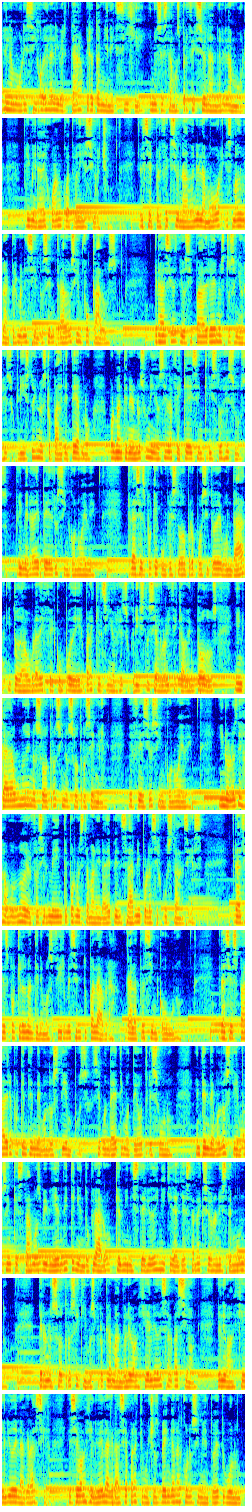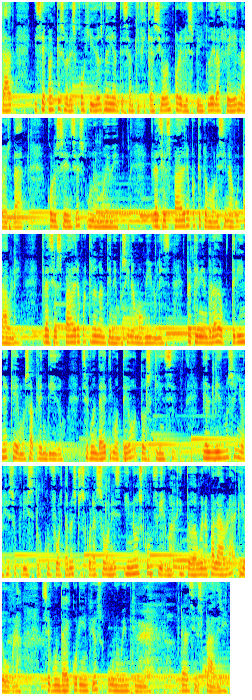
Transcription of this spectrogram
El amor es hijo de la libertad, pero también exige y nos estamos perfeccionando en el amor. Primera de Juan 4:18. El ser perfeccionado en el amor es madurar permaneciendo centrados y enfocados. Gracias Dios y Padre de nuestro Señor Jesucristo y nuestro Padre eterno por mantenernos unidos en la fe que es en Cristo Jesús. Primera de Pedro 5:9. Gracias porque cumples todo propósito de bondad y toda obra de fe con poder para que el Señor Jesucristo sea glorificado en todos y en cada uno de nosotros y nosotros en Él. Efesios 5:9. Y no nos dejamos mover fácilmente por nuestra manera de pensar ni por las circunstancias. Gracias porque nos mantenemos firmes en tu palabra. Gálatas 5.1. Gracias Padre porque entendemos los tiempos. Segunda de Timoteo 3.1. Entendemos los tiempos en que estamos viviendo y teniendo claro que el ministerio de iniquidad ya está en acción en este mundo. Pero nosotros seguimos proclamando el Evangelio de salvación, el Evangelio de la gracia, ese Evangelio de la gracia para que muchos vengan al conocimiento de tu voluntad y sepan que son escogidos mediante santificación por el Espíritu de la fe en la verdad. Colosenses 1.9. Gracias Padre porque tu amor es inagotable. Gracias Padre porque nos mantenemos inamovibles, reteniendo la doctrina que hemos aprendido. Segunda de Timoteo 2.15 y el mismo Señor Jesucristo conforta nuestros corazones y nos confirma en toda buena palabra y obra. Segunda de Corintios 1:21. Gracias, Padre.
